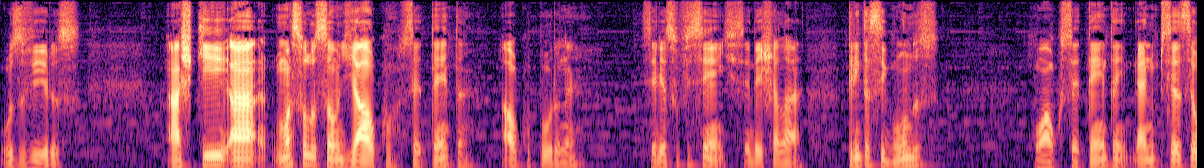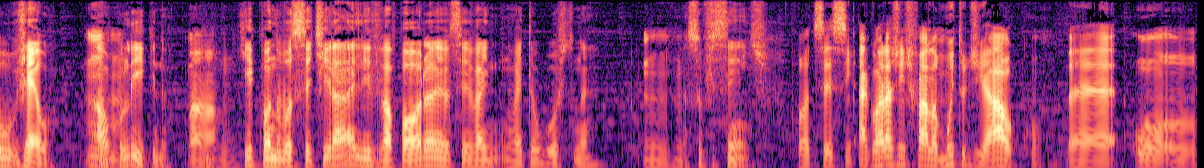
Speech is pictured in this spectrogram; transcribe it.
os vírus. Acho que a, uma solução de álcool 70, álcool puro, né? seria suficiente. Você deixa lá 30 segundos com álcool 70, aí não precisa ser o gel, uhum. álcool líquido. Uhum. Que quando você tirar, ele evapora, você vai, não vai ter o gosto, né? Uhum. É suficiente. Pode ser sim. Agora a gente fala muito de álcool. É, o,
